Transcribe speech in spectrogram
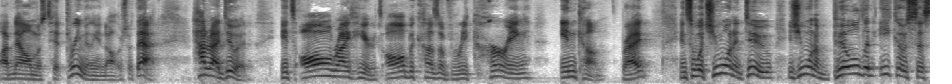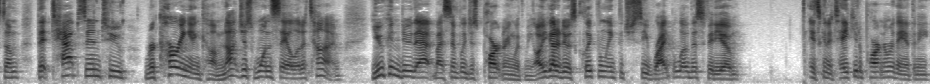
I've now almost hit $3 million with that. How did I do it? It's all right here. It's all because of recurring income right? And so what you want to do is you want to build an ecosystem that taps into recurring income, not just one sale at a time. You can do that by simply just partnering with me. All you got to do is click the link that you see right below this video. It's going to take you to partner with Anthony.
